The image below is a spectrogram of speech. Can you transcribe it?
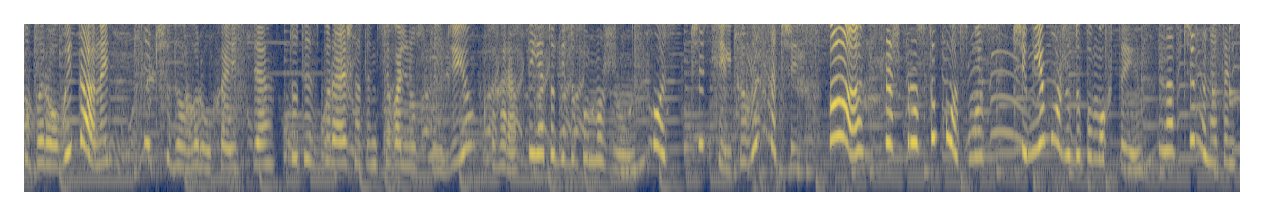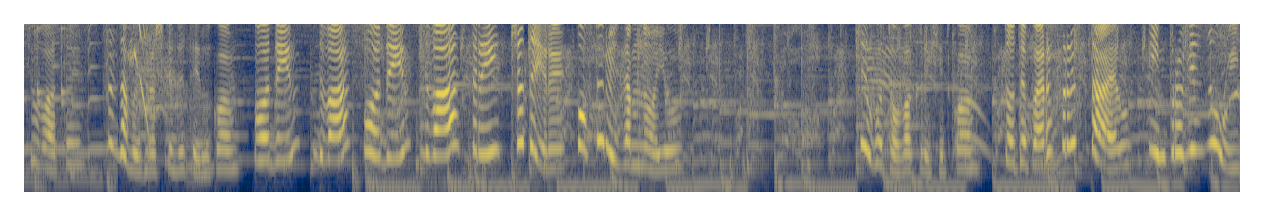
суперовий танець. Ти чудово рухаєшся. То ти збираєш на танцювальну студію? Гаразд, я тобі допоможу. Ось, чи стільки вистачить? А, це ж просто космос. Чим я можу допомогти? Навчи мене танцювати. За виграшки, дитинко. Один, два, один, два, три, чотири. Повторюй за мною. Ти готова, крихітко. То тепер фристайл. Імпровізуй.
